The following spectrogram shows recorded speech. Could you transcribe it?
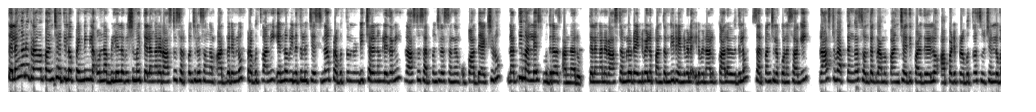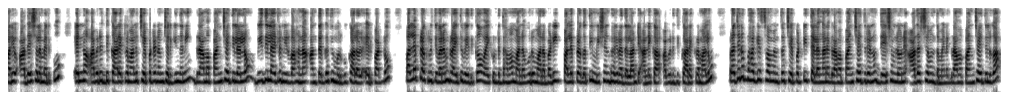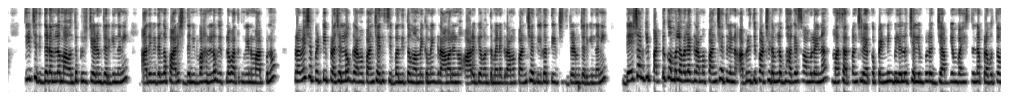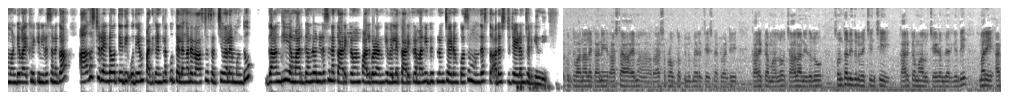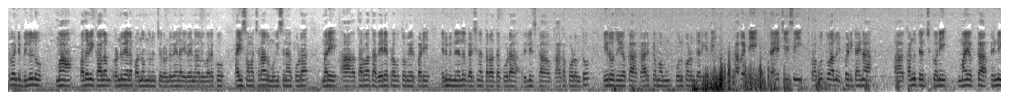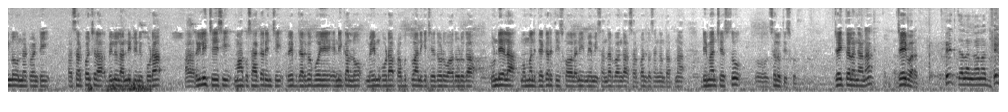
తెలంగాణ గ్రామ పంచాయతీలో పెండింగ్లో ఉన్న బిల్లుల విషయమై తెలంగాణ రాష్ట్ర సర్పంచుల సంఘం ఆధ్వర్యంలో ప్రభుత్వాన్ని ఎన్నో వినతులు చేసినా ప్రభుత్వం నుండి చలనం లేదని రాష్ట్ర సర్పంచుల సంఘం ఉపాధ్యక్షుడు నత్తి మల్లేష్ ముదిరాజ్ అన్నారు. తెలంగాణ రాష్ట్రంలో రెండు వేల పంతొమ్మిది రెండు వేల ఇరవై నాలుగు కాల వ్యవధిలో సర్పంచులు కొనసాగి రాష్ట్ర వ్యాప్తంగా సొంత గ్రామ పంచాయతీ పరిధిలో అప్పటి ప్రభుత్వ సూచనలు మరియు ఆదేశాల మేరకు ఎన్నో అభివృద్ధి కార్యక్రమాలు చేపట్టడం జరిగిందని గ్రామ పంచాయతీలలో వీధి లైట్ల నిర్వహణ అంతర్గత మురుగు కాలువల ఏర్పాట్లు పల్లె ప్రకృతి వనం రైతు వేదిక వైకుంఠధామ మన ఊరు మనబడి పల్లె ప్రగతి మిషన్ భగీరథ లాంటి అనేక అభివృద్ధి కార్యక్రమాలు ప్రజల భాగస్వామ్యంతో చేపట్టి తెలంగాణ గ్రామ పంచాయతీలను దేశంలోనే ఆదర్శవంతమైన గ్రామ పంచాయతీలుగా తీర్చిదిద్దడంలో మా వంతు కృషి చేయడం జరిగిందని అదేవిధంగా పారిశుద్ధ నిర్వహణలో విప్లవాత్మకమైన మార్పును ప్రవేశపెట్టి ప్రజల్లో గ్రామ పంచాయతీ సిబ్బందితో మమేకమై గ్రామాలను ఆరోగ్యవంతమైన గ్రామ పంచాయతీలుగా తీర్చిదిద్దడం జరిగిందని దేశానికి పట్టుకొమ్మల వల్ల గ్రామ పంచాయతీలను అభివృద్ధి పరచడంలో భాగస్వాములైన మా సర్పంచుల యొక్క పెండింగ్ బిల్లులు చెల్లింపులు జాప్యం వహిస్తున్న ప్రభుత్వం వండి వైఖరికి నిరసనగా ఆగస్టు రెండవ తేదీ ఉదయం పది గంటలకు తెలంగాణ రాష్ట్ర సచివాలయం ముందు గాంధీయ మార్గంలో నిరసన కార్యక్రమం పాల్గొనడానికి వెళ్ళే కార్యక్రమాన్ని విఫలం చేయడం కోసం ముందస్తు అరెస్టు చేయడం జరిగింది. ప్రకృతి కానీ రాష్ట్ర రాష్ట్ర ప్రభుత్వ పిలుపు మేరకు చేసినటువంటి కార్యక్రమాల్లో చాలా నిధులు సొంత నిధులు వెచ్చించి కార్యక్రమాలు చేయడం జరిగింది. మరి అటువంటి బిల్లులు మా పదవీ కాలం రెండు వేల పంతొమ్మిది నుంచి రెండు వేల ఇరవై నాలుగు వరకు ఐదు సంవత్సరాలు ముగిసినా కూడా మరి ఆ తర్వాత వేరే ప్రభుత్వం ఏర్పడి ఎనిమిది నెలలు గడిచిన తర్వాత కూడా రిలీజ్ కా కాకపోవడంతో ఈరోజు ఈ యొక్క కార్యక్రమం పూనుకోవడం జరిగింది. కాబట్టి దయచేసి ప్రభుత్వాలు ఇప్పటికైనా కన్ను తెరుచుకొని మా యొక్క పెండింగ్లో ఉన్నటువంటి సర్పంచుల బిల్లులన్నిటిని కూడా రిలీజ్ చేసి మాకు సహకరించి రేపు జరగబోయే ఎన్నికల్లో మేము కూడా ప్రభుత్వానికి చేదోడు వాదోడుగా ఉండేలా మమ్మల్ని దగ్గర తీసుకోవాలని మేము ఈ సందర్భంగా సర్పంచుల సంఘం తరఫున డిమాండ్ చేస్తూ సెలవు తీసుకుంటాం జై తెలంగాణ జై భారత్. తెలంగాణ జై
